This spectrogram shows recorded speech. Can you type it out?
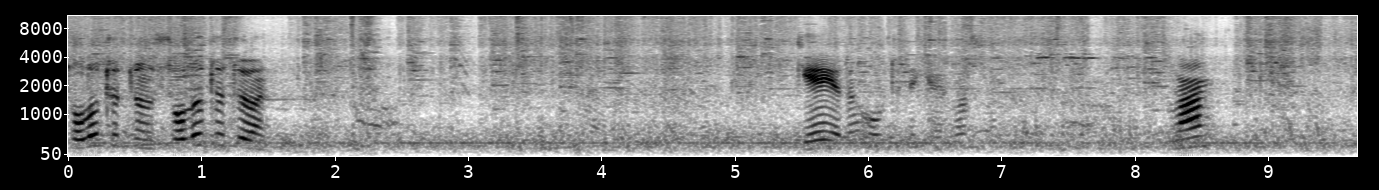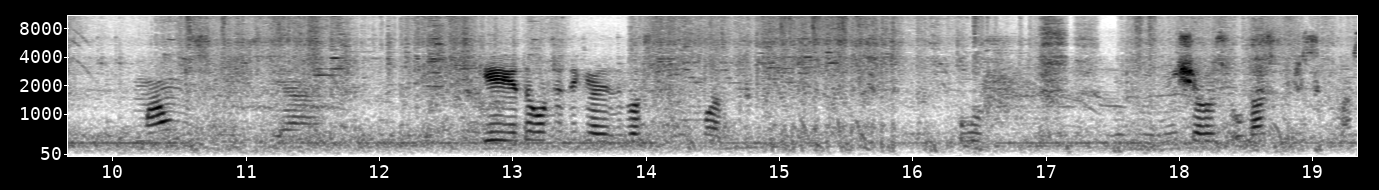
Solu tutun, solu tutun. G ya da orta teker bas. Lan. Mal mısınız ya? G ya da orta tekerleri bas. Bas. Of. İnşallah soldan biri sıkmaz.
